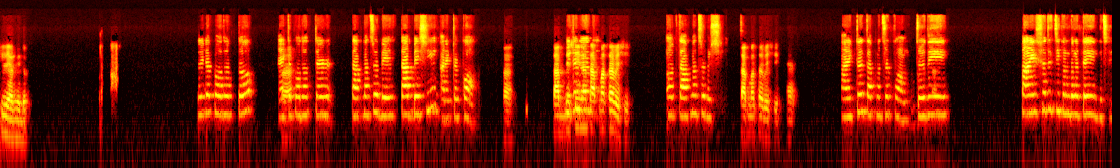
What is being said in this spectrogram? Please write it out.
ক্লিয়ার হইল? দুইটা পদার্থ একটা পদার্থের তাপমাত্রা তাপ বেশি আর একটা কম। তাপ বেশি না তাপমাত্রা বেশি? ও তাপমাত্রা বেশি। তাপমাত্রা বেশি হ্যাঁ। আরেকটার তাপমাত্রা কম। যদি পানির সাথে চিকেন বলারটাই বুঝি।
